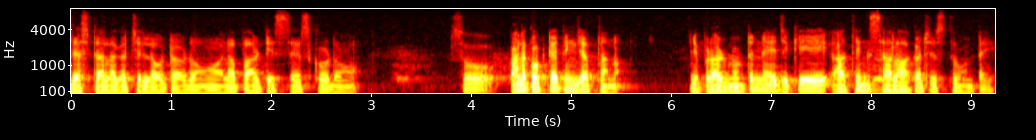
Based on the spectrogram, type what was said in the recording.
జస్ట్ అలాగా చిల్ అవుట్ అవడం అలా పార్టీస్ చేసుకోవడం. సో వాళ్ళకి ఒకటే థింగ్ చెప్తాను. ఇప్పుడు వాళ్ళు ఉంటున్న ఏజ్కి ఆ థింగ్స్ చాలా ఆకర్షిస్తూ ఉంటాయి.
